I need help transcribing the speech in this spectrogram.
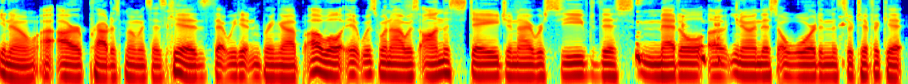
you know, our proudest moments as kids, that we didn't bring up. Oh well, it was when I was on the stage and I received this medal, uh, you know, and this award and this certificate.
